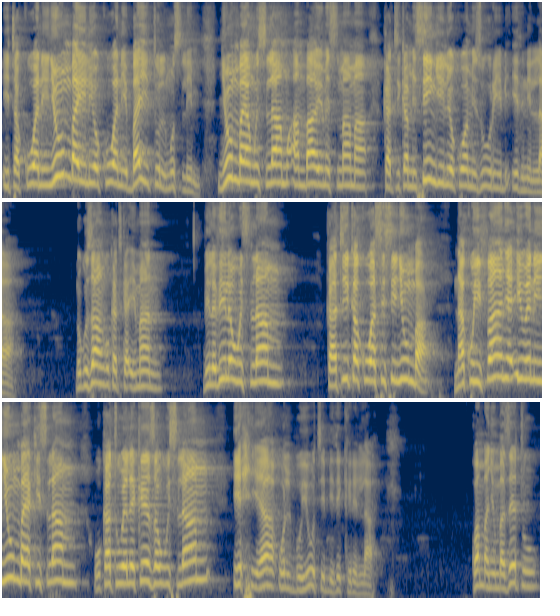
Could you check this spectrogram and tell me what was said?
itakuwa ni nyumba iliyokuwa ni baitul muslim. Nyumba ya muislamu ambayo imesimama katika misingi iliyokuwa mizuri biidhnillah. Ndugu zangu katika iman vile vile uislamu katika kuasisi nyumba na kuifanya iwe ni nyumba ya Kiislamu ukatuelekeza uislamu ihyaul buyuti bidhikrillah kwamba nyumba zetu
